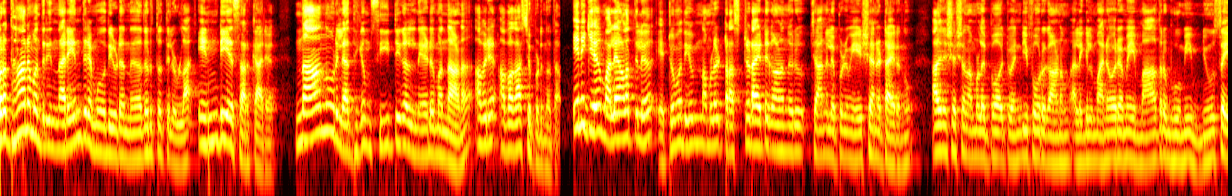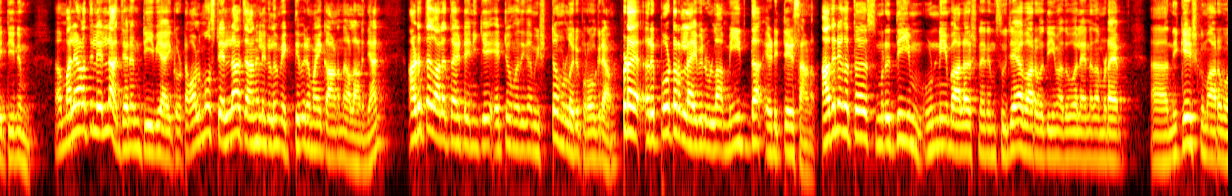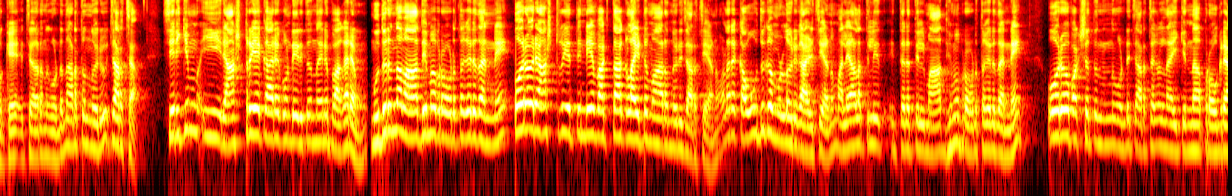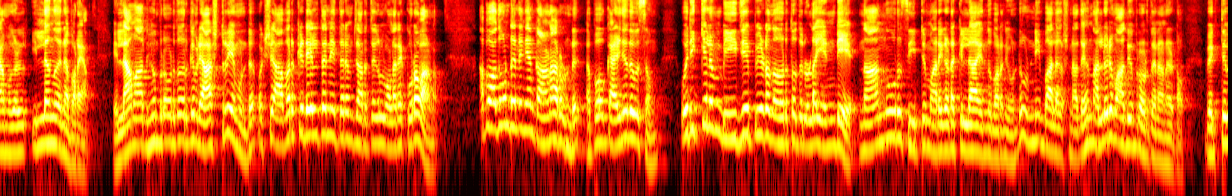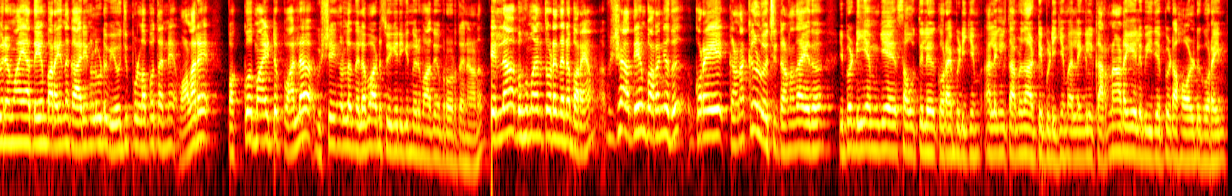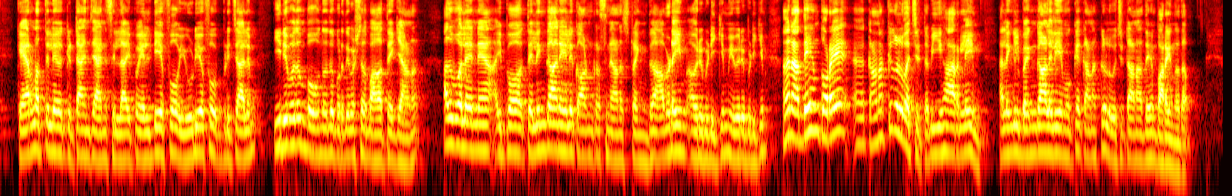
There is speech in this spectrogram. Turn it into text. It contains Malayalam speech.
പ്രധാനമന്ത്രി നരേന്ദ്രമോദിയുടെ നേതൃത്വത്തിലുള്ള എൻ ഡി എ സർക്കാർ നാനൂറിലധികം സീറ്റുകൾ നേടുമെന്നാണ് അവർ അവകാശപ്പെടുന്നത്. എനിക്ക് മലയാളത്തിൽ ഏറ്റവും അധികം നമ്മൾ ട്രസ്റ്റഡ് ആയിട്ട് കാണുന്ന ഒരു ചാനൽ എപ്പോഴും ഏഷ്യാനെറ്റ് ആയിരുന്നു. അതിനുശേഷം നമ്മളിപ്പോൾ ട്വന്റി ഫോർ കാണും അല്ലെങ്കിൽ മനോരമയും മാതൃഭൂമിയും ന്യൂസ് എയ്റ്റീനും മലയാളത്തിലെ എല്ലാ ജനം ടി വി ആയിക്കോട്ടെ ഓൾമോസ്റ്റ് എല്ലാ ചാനലുകളും വ്യക്തിപരമായി കാണുന്ന ആളാണ് ഞാൻ. അടുത്ത കാലത്തായിട്ട് എനിക്ക് ഏറ്റവും അധികം ഇഷ്ടമുള്ള ഒരു പ്രോഗ്രാം. ഇവിടെ റിപ്പോർട്ടർ ലൈവിലുള്ള മീറ്റ് ദ എഡിറ്റേഴ്സ് ആണ്. അതിനകത്ത് സ്മൃതിയും ഉണ്ണി ബാലകൃഷ്ണനും സുജയ പാർവതിയും അതുപോലെ തന്നെ നമ്മുടെ നികേഷ് കുമാറും ഒക്കെ ചേർന്നുകൊണ്ട് നടത്തുന്ന ഒരു ചർച്ച. ശരിക്കും ഈ രാഷ്ട്രീയക്കാരെ കൊണ്ടിരുത്തുന്നതിന് പകരം മുതിർന്ന മാധ്യമ പ്രവർത്തകർ തന്നെ ഓരോ രാഷ്ട്രീയത്തിന്റെ വക്താക്കളായിട്ട് മാറുന്ന ഒരു ചർച്ചയാണ്. വളരെ കൗതുകമുള്ള ഒരു കാഴ്ചയാണ്. മലയാളത്തിൽ ഇത്തരത്തിൽ മാധ്യമ പ്രവർത്തകർ തന്നെ ഓരോ പക്ഷത്തു നിന്നുകൊണ്ട് ചർച്ചകൾ നയിക്കുന്ന പ്രോഗ്രാമുകൾ ഇല്ലെന്ന് തന്നെ പറയാം. എല്ലാ മാധ്യമ പ്രവർത്തകർക്കും രാഷ്ട്രീയമുണ്ട് പക്ഷേ അവർക്കിടയിൽ തന്നെ ഇത്തരം ചർച്ചകൾ വളരെ കുറവാണ്. അപ്പോൾ അതുകൊണ്ട് തന്നെ ഞാൻ കാണാറുണ്ട്. അപ്പോൾ കഴിഞ്ഞ ദിവസം ഒരിക്കലും ബി ജെ പിയുടെ നേതൃത്വത്തിലുള്ള എൻ ഡി എ നാനൂറ് സീറ്റ് മറികടക്കില്ല എന്ന് പറഞ്ഞുകൊണ്ട് ഉണ്ണി ബാലകൃഷ്ണൻ അദ്ദേഹം നല്ലൊരു മാധ്യമ പ്രവർത്തനമാണ് കേട്ടോ. വ്യക്തിപരമായി അദ്ദേഹം പറയുന്ന കാര്യങ്ങളോട് വിയോജിപ്പുള്ളപ്പോൾ തന്നെ വളരെ പക്വമായിട്ട് പല വിഷയങ്ങളിലും നിലപാട് സ്വീകരിക്കുന്ന ഒരു മാധ്യമ പ്രവർത്തനമാണ് എല്ലാ ബഹുമാനത്തോടെയും തന്നെ പറയാം. പക്ഷേ അദ്ദേഹം പറഞ്ഞത് കുറേ കണക്കുകൾ വെച്ചിട്ടാണ്. അതായത് ഇപ്പോൾ ഡി എം കെ സൗത്തിൽ കുറേ പിടിക്കും അല്ലെങ്കിൽ തമിഴ്നാട്ടിൽ പിടിക്കും അല്ലെങ്കിൽ കർണാടകയിൽ ബി ജെ പിയുടെ ഹോൾഡ് കുറയും കേരളത്തിൽ കിട്ടാൻ ചാൻസ് ഇല്ല. ഇപ്പോൾ എൽ ഡി എഫോ യു ഡി എഫോ പിടിച്ചാലും ഇരുപതും പോകുന്നത് പ്രതിപക്ഷ ഭാഗത്തേക്കാണ്. അതുപോലെ തന്നെ ഇപ്പോൾ തെലങ്കാനയിൽ കോൺഗ്രസിനാണ് സ്ട്രെങ്ത് അവിടെയും അവർ പിടിക്കും ഇവർ പിടിക്കും. അങ്ങനെ അദ്ദേഹം കുറേ കണക്കുകൾ വെച്ചിട്ട് ബീഹാറിലെയും അല്ലെങ്കിൽ ബംഗാളിലെയും ഒക്കെ കണക്കുകൾ വെച്ചിട്ടാണ് അദ്ദേഹം പറയുന്നത്.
